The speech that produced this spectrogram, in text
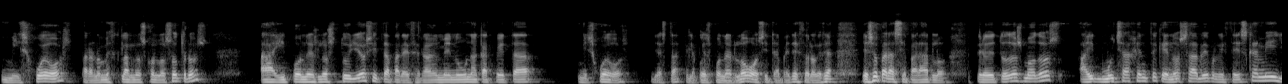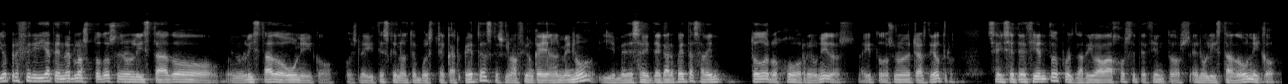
mis juegos, para no mezclarlos con los otros, ahí pones los tuyos y te aparecerá en el menú una carpeta mis juegos, ya está, que le puedes poner logos si te apetece o lo que sea. Eso para separarlo. Pero de todos modos, hay mucha gente que no sabe porque dice, es que a mí yo preferiría tenerlos todos en un listado, en un listado único. Pues le dices que no te muestre carpetas, que es una opción que hay en el menú, y en vez de salir de carpetas salen todos los juegos reunidos, ahí todos uno detrás de otro. Si hay 700, pues de arriba abajo 700 en un listado único.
